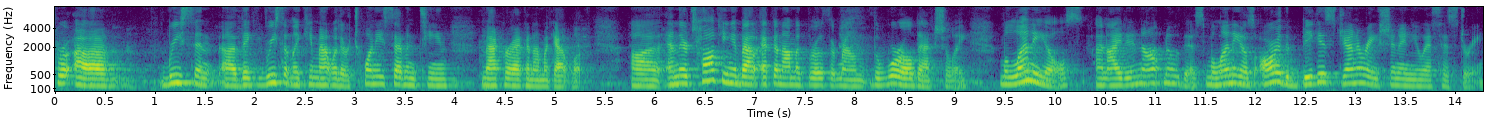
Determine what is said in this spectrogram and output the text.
for, uh, recent, uh, they recently came out with their 2017 macroeconomic outlook. Uh, and they're talking about economic growth around the world, actually. Millennials, and I did not know this, millennials are the biggest generation in US history.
